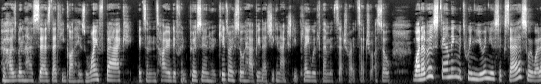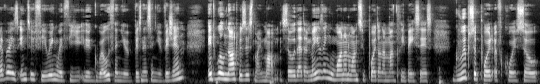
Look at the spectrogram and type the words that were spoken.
Her husband has says that he got his wife back. It's an entire different person. Her kids are so happy that she can actually play with them, etc., etc. So, whatever is standing between you and your success, or whatever is interfering with your growth and your business and your vision, it will not resist my mom. So, that amazing one-on-one support on a monthly basis, group support, of course. So,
